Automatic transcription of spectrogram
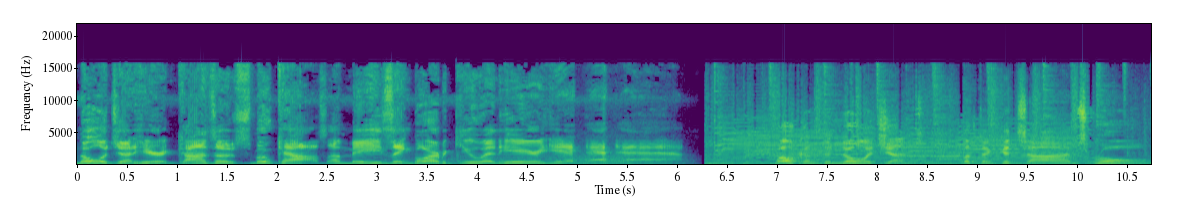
Nola Gent here at Gonzo's Smokehouse. Amazing barbecue in here, yeah! Welcome to Nola Gent. Let the good times roll.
